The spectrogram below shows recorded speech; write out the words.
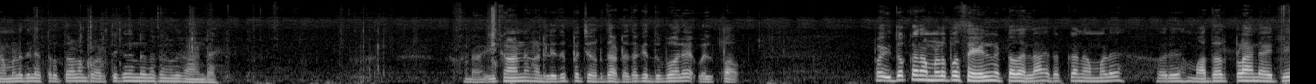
നമ്മളിതിൽ എത്രത്തോളം പ്രവർത്തിക്കുന്നുണ്ടെന്നൊക്കെ നിങ്ങൾ കാണണ്ടേ? ഈ കാണുന്ന കണ്ടില്ല ഇതിപ്പോൾ ചെറുതാട്ടോ ഇതൊക്കെ ഇതുപോലെ വലുപ്പാവും. അപ്പോൾ ഇതൊക്കെ നമ്മളിപ്പോൾ സെയിലിന് ഇട്ടതല്ല ഇതൊക്കെ നമ്മൾ ഒരു മദർ പ്ലാന്റ് ആയിട്ട്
